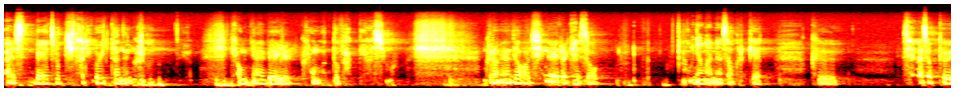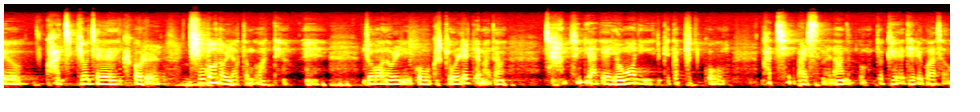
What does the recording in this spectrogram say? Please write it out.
말씀 매주 기다리고 있다는 그런 격려의 메일 그런 것도 받게 하시고 그러면서 신회를 계속 운영하면서 그렇게 그 세가족 교육 과직 교재 그거를 두 번 올렸던 것 같아요. 예. 두번 올리고 그렇게 올릴 때마다 참 신기하게 영혼이 이렇게 딱 붙고 같이 말씀을 나누고 또 교회 데리고 와서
